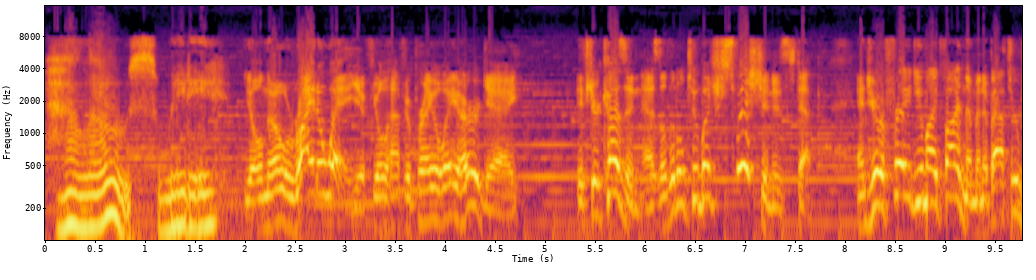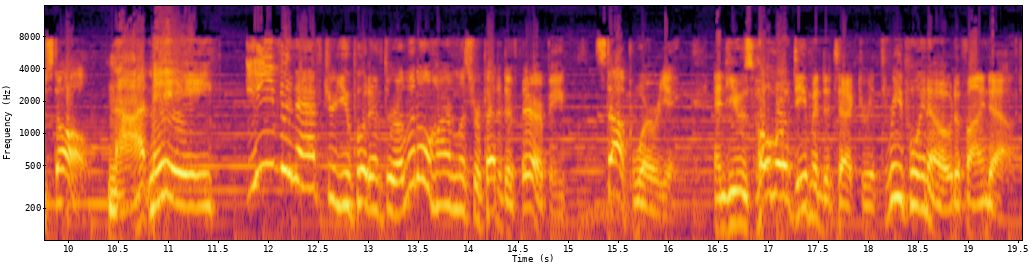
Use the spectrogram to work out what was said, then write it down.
Hello, sweetie. You'll know right away if you'll have to pray away her gay. If your cousin has a little too much swish in his step, and you're afraid you might find them in a bathroom stall. Not me! Even after you put him through a little harmless reparative therapy, stop worrying and use Homo Demon Detector 3.0 to find out.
